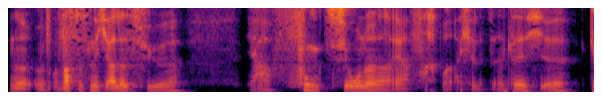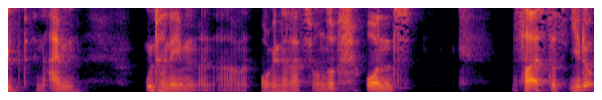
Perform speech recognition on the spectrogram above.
ne, was es nicht alles für ja, Funktionen oder ja, Fachbereiche letztendlich äh, gibt in einem Unternehmen, in einer Organisation so. Und das heißt, dass jede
